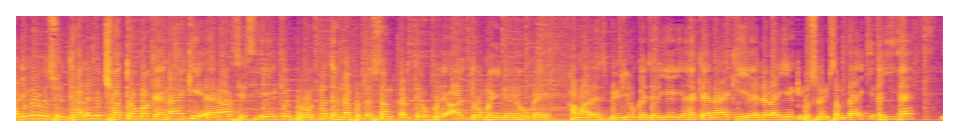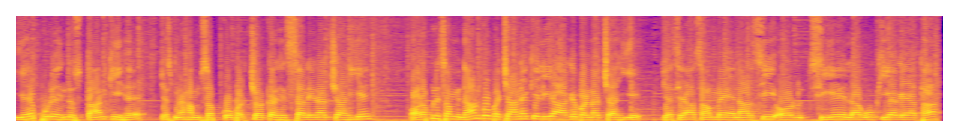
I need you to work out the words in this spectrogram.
अलीगढ़ विश्वविद्यालय के छात्रों का कहना है कि एनआरसी सीए के विरोध में धरना प्रदर्शन करते हुए आज दो महीने हो गए। हमारा इस वीडियो के ज़रिए यह कहना है कि यह लड़ाई एक मुस्लिम समुदाय की नहीं है, यह पूरे हिंदुस्तान की है, जिसमें हम सबको बढ़ चढ़कर हिस्सा लेना चाहिए। और अपने संविधान को बचाने के लिए आगे बढ़ना चाहिए। जैसे आसाम में एनआरसी और सीए लागू किया गया था,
